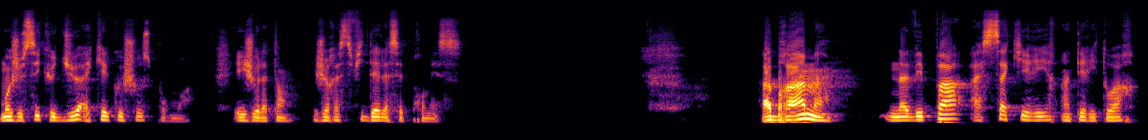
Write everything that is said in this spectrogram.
Moi, je sais que Dieu a quelque chose pour moi. Et je l'attends. Je reste fidèle à cette promesse. Abraham n'avait pas à s'acquérir un territoire,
